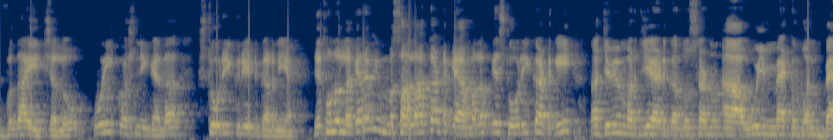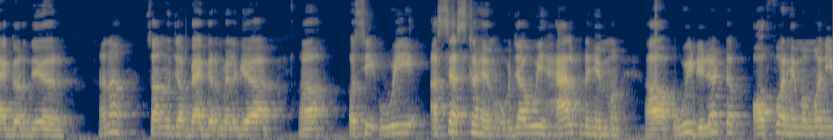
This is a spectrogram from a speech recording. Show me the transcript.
ਵਧਾਈ ਚਲੋ ਕੋਈ ਕੁਝ ਨਹੀਂ ਕਹਿੰਦਾ ਸਟੋਰੀ ਕ੍ਰੀਏਟ ਕਰਨੀ ਹੈ ਜੇ ਤੁਹਾਨੂੰ ਲੱਗਿਆ ਨਾ ਵੀ ਮਸਾਲਾ ਘਟ ਗਿਆ ਮਤਲਬ ਕਿ ਸਟੋਰੀ ਘਟ ਗਈ ਤਾਂ ਜਿਵੇਂ ਮਰਜ਼ੀ ਐਡ ਕਰ ਦੋ sudden we met one beggar there ਹੈਨਾ ਸਾਨੂੰ ਜਦ ਬੈਗਰ ਮਿਲ ਗਿਆ ਅਸੀਂ we assessed him ਜਾਂ we helped him uh, we didn't offer him money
